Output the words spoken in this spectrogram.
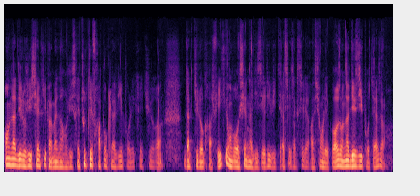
on a des logiciels qui permettent d'enregistrer toutes les frappes au clavier pour l'écriture dactylographique. on va aussi analyser les vitesses, les accélérations, les pauses. On a des hypothèses. Alors,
